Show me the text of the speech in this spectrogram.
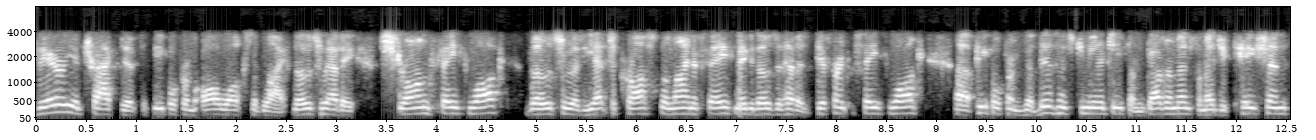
very attractive to people from all walks of life. Those who have a strong faith walk, those who have yet to cross the line of faith, maybe those that have a different faith walk, uh, people from the business community, from government, from education,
